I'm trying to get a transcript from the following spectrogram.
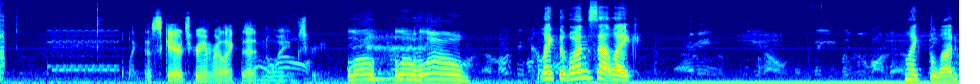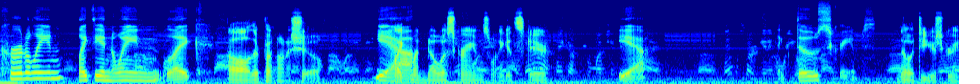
Like the scared scream or like the annoying scream? Hello, hello, hello. like the ones that like, like blood curdling, like the annoying, like Oh, they're putting on a show. Yeah, Like when Noah screams when he gets scared. yeah, like those screams. Noah, do your scream.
